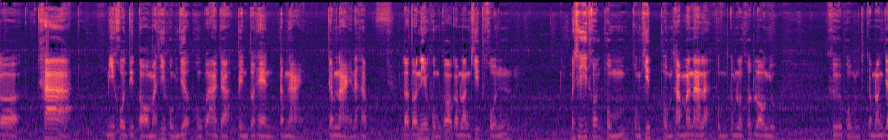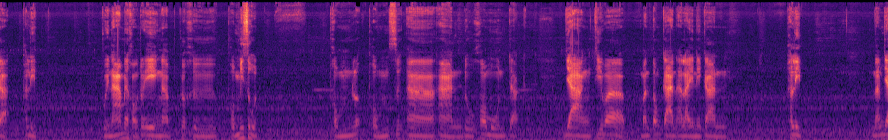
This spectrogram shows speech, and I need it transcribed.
ก็ถ้ามีคนติดต่อมาที่ผมเยอะ ผมก็อาจจะเป็นตัวแทนจำหน่ายจำหน่ายนะครับ แล้วตอนนี้ผมก็กำลังคิดค้น ไม่ใช่คิดค้นผมผมคิดผมทำมานานแล้ว ผมกำลังทดลองอยู่ คือผมกำลังจะผลิต ปุ๋ยน้ำเป็นของตัวเองนะครับ ก็คือผมมีสูตร ผมผมซื้ออ่านดูข้อมูลจากยางที่ว่ามันต้องการอะไรในการผลิตน้ำย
